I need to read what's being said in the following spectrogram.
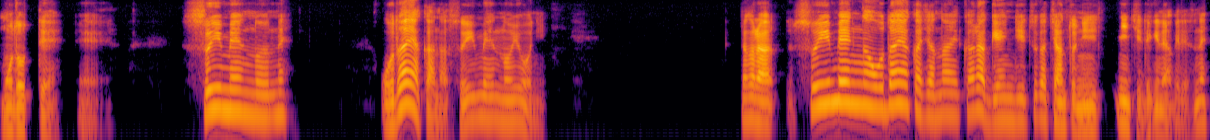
戻って、えー、水面のね、穏やかな水面のように、だから、水面が穏やかじゃないから、現実がちゃんと認知できないわけですね。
